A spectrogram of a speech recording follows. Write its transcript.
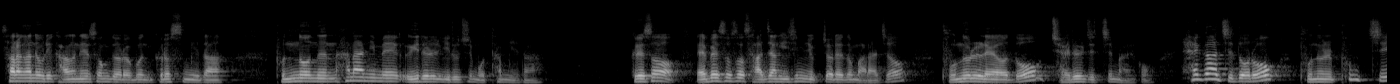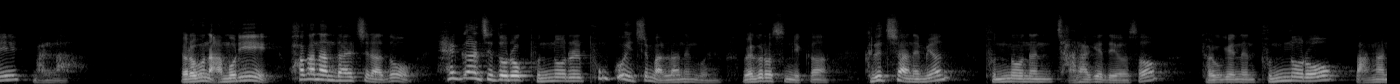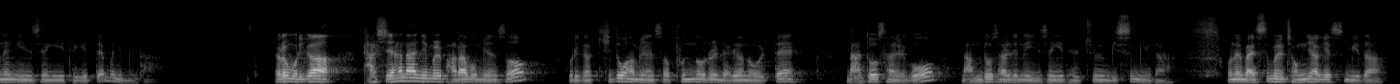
사랑하는 우리 가은의 성도 여러분 그렇습니다. 분노는 하나님의 의를 이루지 못합니다. 그래서 에베소서 4장 26절에도 말하죠. 분을 내어도 죄를 짓지 말고 해가 지도록 분을 품지 말라. 여러분 아무리 화가 난다 할지라도 해가 지도록 분노를 품고 있지 말라는 거예요. 왜 그렇습니까? 그렇지 않으면 분노는 자라게 되어서 결국에는 분노로 망하는 인생이 되기 때문입니다. 여러분 우리가 다시 하나님을 바라보면서 우리가 기도하면서 분노를 내려놓을 때 나도 살고 남도 살리는 인생이 될 줄 믿습니다. 오늘 말씀을 정리하겠습니다.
